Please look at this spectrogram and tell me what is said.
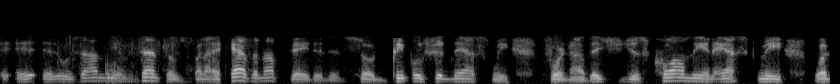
it. It was on the incentives, but I haven't updated it, so people shouldn't ask me for it now. They should just call me and ask me what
